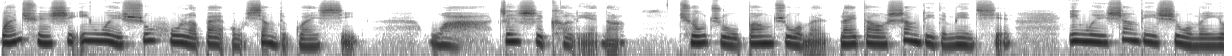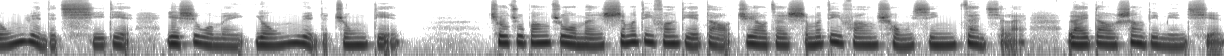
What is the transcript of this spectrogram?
完全是因为疏忽了拜偶像的关系。哇，真是可怜呐！求主帮助我们来到上帝的面前，因为上帝是我们永远的起点，也是我们永远的终点。求主帮助我们，什么地方跌倒，就要在什么地方重新站起来，来到上帝面前。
